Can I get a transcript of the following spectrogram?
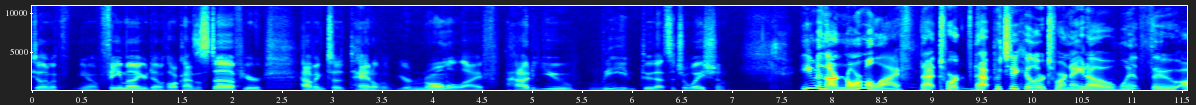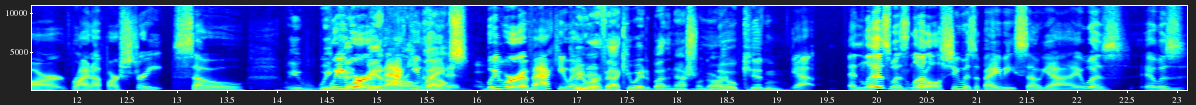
dealing with you know fema you're dealing with all kinds of stuff you're having to handle your normal life. How do you lead through that situation? Even our normal life that tor- that particular tornado went through our right up our street. So we, we, we, were be in our own evacuated. we were evacuated. We were evacuated by the National Guard. no kidding. Yeah and liz was little she was a baby so yeah it was it was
